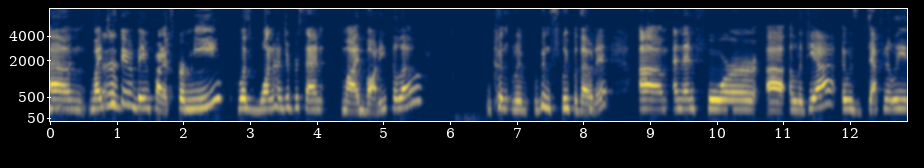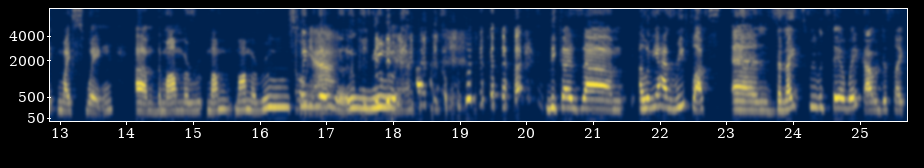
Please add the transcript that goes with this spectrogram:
um, my two favorite baby products for me was 100% my body pillow. Couldn't live, couldn't sleep without it. Um, and then for uh, Olivia, it was definitely my swing. Um, the Mama Mom, Mama swing. Oh, yeah. because um, Olivia had reflux, and the nights we would stay awake, I would just like,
